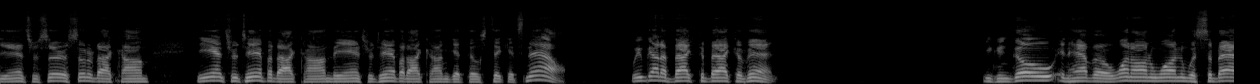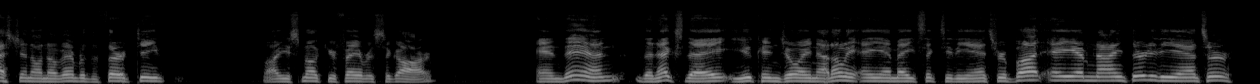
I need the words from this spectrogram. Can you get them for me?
theanswersarasota.com, theanswertampa.com, theanswertampa.com. Get those tickets. Now, we've got a back-to-back event. You can go and have a one-on-one with Sebastian on November the 13th while you smoke your favorite cigar. And then the next day, you can join not only AM 860 The Answer, but AM 930 The Answer,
